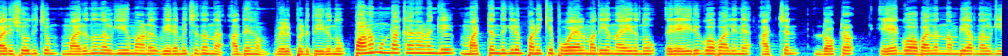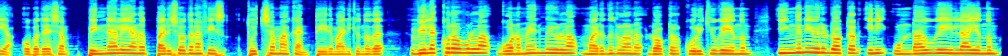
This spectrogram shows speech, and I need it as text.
പരിശോധിച്ചും മരുന്ന് നൽകിയുമാണ് വിരമിച്ചതെന്ന് അദ്ദേഹം വെളിപ്പെടുത്തിയിരുന്നു. പണം ഉണ്ടാക്കാനാണെങ്കിൽ മറ്റെന്തെങ്കിലും പണിക്ക് പോയാൽ മതിയെന്നായിരുന്നു രേരുഗോപാലിന് അച്ഛൻ ഡോക്ടർ എ ഗോപാലൻ നമ്പ്യാർ നൽകിയ ഉപദേശം. പിന്നാലെയാണ് പരിശോധനാ ഫീസ് തുച്ഛമാക്കാൻ തീരുമാനിക്കുന്നത്. വിലക്കുറവുള്ള ഗുണമേന്മയുള്ള മരുന്നുകളാണ് ഡോക്ടർ കുറിക്കുകയെന്നും ഇങ്ങനെയൊരു ഡോക്ടർ ഇനി ഉണ്ടാകുകയില്ല എന്നും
